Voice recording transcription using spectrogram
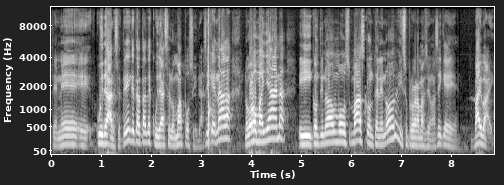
tener, eh, cuidarse, tienen que tratar de cuidarse lo más posible. Así que nada, nos vemos mañana y continuamos más con Telenor y su programación. Así que, bye bye.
